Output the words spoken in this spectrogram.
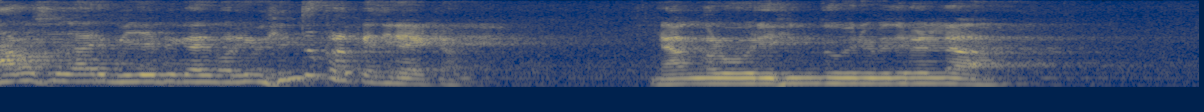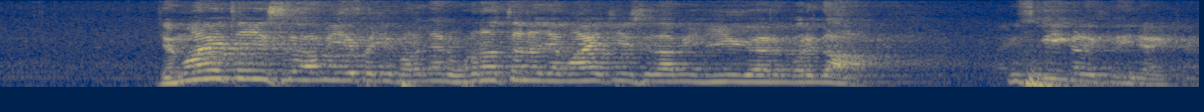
ആർ എസ് എസ്കാർ ബി ജെ പിക്കാർ പറയും ഹിന്ദുക്കൾക്കെതിരായിട്ടാണ് ഞങ്ങൾ ഒരു ഹിന്ദുവിനും എതിരല്ല. ജമായത്തെ ഇസ്ലാമിയെ പറ്റി പറഞ്ഞാൽ ഉടനെ തന്നെ ജമായത്തെ ഇസ്ലാമി ലീഗുകാരും പറയുക മുസ്ലിങ്ങൾക്കെതിരായിട്ടാണ്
